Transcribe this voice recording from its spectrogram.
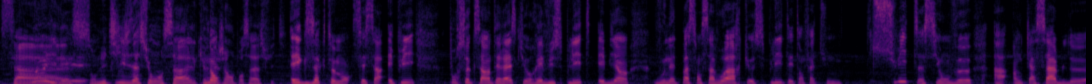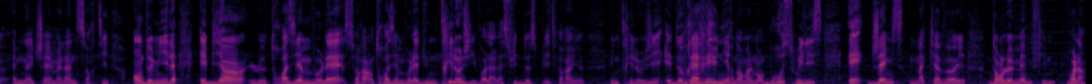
sa, Non, il est- son utilisation en salle que Non. déjà on pense à la suite. exactement, c'est ça. Et puis, pour ceux que ça intéresse, qui auraient vu Split, eh bien, vous n'êtes pas sans savoir que Split est en fait une suite, si on veut, à Incassable de M. Night Shyamalan sorti en 2000, eh bien le troisième volet sera un troisième volet d'une trilogie. Voilà, la suite de Split fera une, une trilogie et devrait réunir normalement Bruce Willis et James McAvoy dans le même film. Voilà.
